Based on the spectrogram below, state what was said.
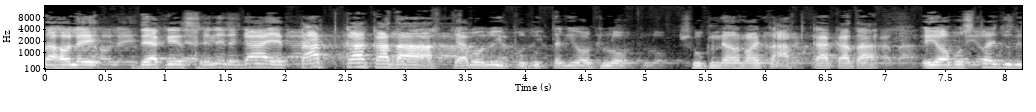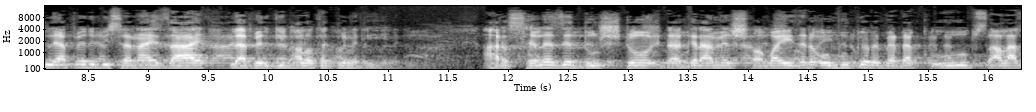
তাহলে দেখে ছেলের গায়ে টাটকা কাদা। কেবল ওই পুকুর থেকে উঠল। শুকনা নয়, টাটকা কাদা। এই অবস্থায় যদি ল্যাপের বিছানায় যায়, ল্যাপের কি ভালো থাকবে নাকি? আর ছেলে যে দুষ্ট, এটা গ্রামের সবাই জানে অমুকের বেটা খুব চালাক,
